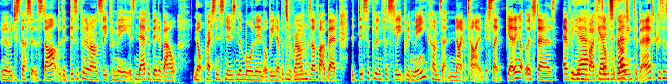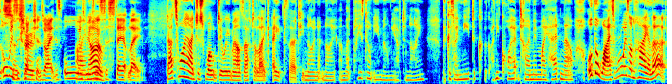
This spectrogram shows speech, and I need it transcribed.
You know, we discussed it at the start, but the discipline around sleep for me has never been about not pressing snooze in the morning or being able to Mm-hmm. rouse myself out of bed. The discipline for sleep with me comes at night time. It's like getting up those stairs, everything Yeah, devices off and bed. going to bed because there's always So true. distractions, right? There's always I reasons know. to stay up late. That's why I just won't do emails after like 8.30, 9 at night. I'm like, please don't email me after 9 because I need to cook. I need quiet time in my head now. Otherwise, we're always on high alert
